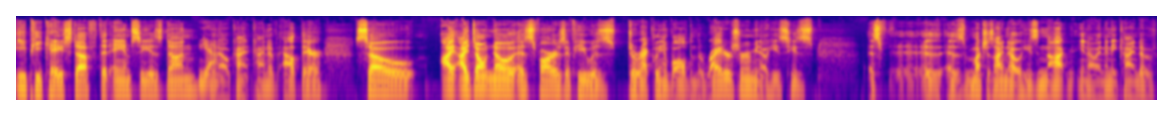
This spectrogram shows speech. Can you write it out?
EPK stuff that AMC has done. Yeah. You know, kind kind of out there. So I I don't know as far as if he was directly involved in the writers' room. You know, he's he's as as as much as I know, he's not you know in any kind of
